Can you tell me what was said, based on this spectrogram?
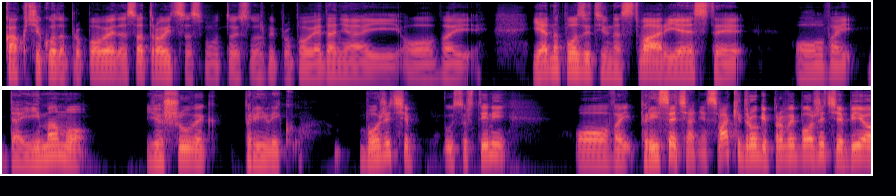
kako će ko da propoveda, sva trojica smo u toj službi propovedanja i ovaj, jedna pozitivna stvar jeste ovaj, da imamo još uvek priliku. Božić je u suštini ovaj prisećanje. Svaki drugi prvi Božić je bio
